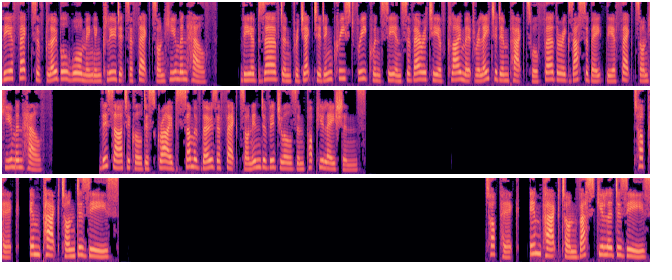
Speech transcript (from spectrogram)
The effects of global warming include its effects on human health. The observed and projected increased frequency and severity of climate-related impacts will further exacerbate the effects on human health. This article describes some of those effects on individuals and populations. Impact on disease Topic: Impact on vascular disease.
